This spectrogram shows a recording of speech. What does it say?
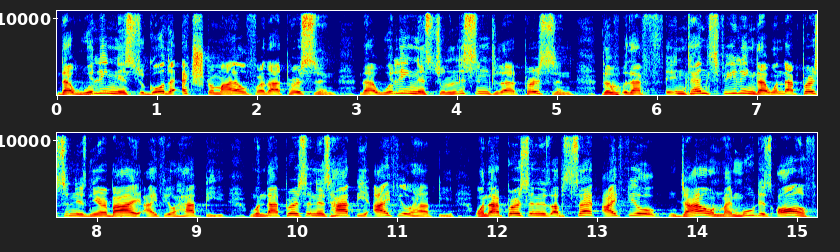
that willingness to go the extra mile for that person, that willingness to listen to that person, the, that f- intense feeling that when that person is nearby, I feel happy. When that person is happy, I feel happy. When that person is upset, I feel down. My mood is off.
